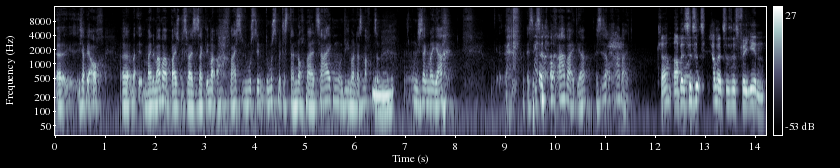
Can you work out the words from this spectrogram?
Äh, ich habe ja auch äh, meine Mama beispielsweise sagt immer, ach, weißt du, du musst, du musst mir das dann nochmal zeigen und wie man das machen soll. Mhm. Und ich sage mal, ja, es ist auch Arbeit, ja. Es ist auch Arbeit. Klar, aber es ist, schau mal, es ist für jeden.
